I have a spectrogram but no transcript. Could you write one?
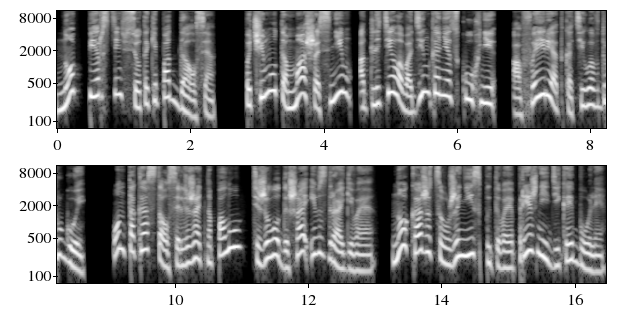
Но перстень все-таки поддался. Почему-то Маша с ним отлетела в один конец кухни, а Фейри откатила в другой. Он так и остался лежать на полу, тяжело дыша и вздрагивая, но, кажется, уже не испытывая прежней дикой боли.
